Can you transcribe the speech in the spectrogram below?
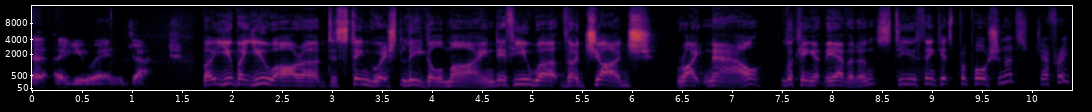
a, a UN judge. But you, but you are a distinguished legal mind. If you were the judge right now, looking at the evidence, do you think it's proportionate, Geoffrey?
